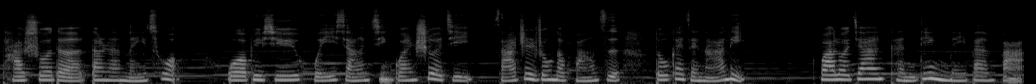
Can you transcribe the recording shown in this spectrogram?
她说的当然没错，我必须回想景观设计杂志中的房子都盖在哪里。瓦洛加肯定没办法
